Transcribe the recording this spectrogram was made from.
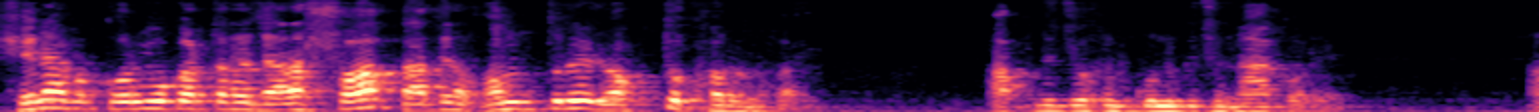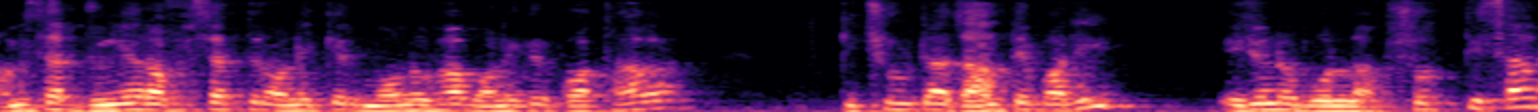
সেনা কর্মকর্তারা যারা সৎ, তাদের অন্তরে রক্তক্ষরণ হয়। আপনি যখন কোনো কিছু না করেন আমি স্যার জুনিয়র অফিসারদের অনেকের মনোভাব, অনেকের কথা কিছুটা জানতে পারি, এই জন্য বললাম, সত্যি স্যার,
